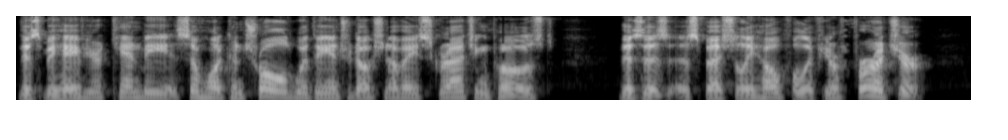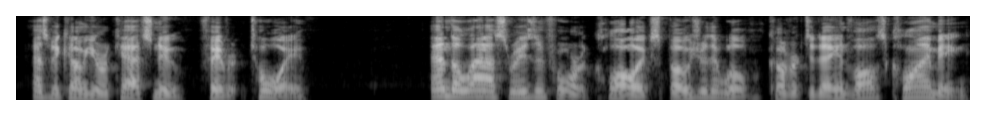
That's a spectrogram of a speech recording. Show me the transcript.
This behavior can be somewhat controlled with the introduction of a scratching post. This is especially helpful if your furniture has become your cat's new favorite toy. And the last reason for claw exposure that we'll cover today involves climbing.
